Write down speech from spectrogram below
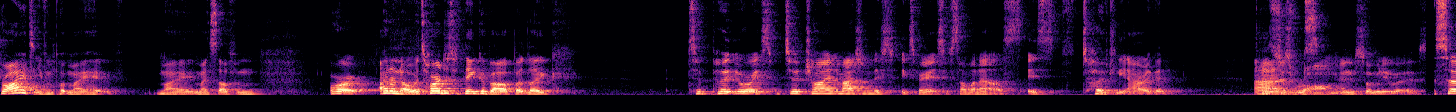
try to even put my my myself in or I don't know, it's hard to think about but like To put your ex- to try and imagine this experience of someone else is totally arrogant. and it's just wrong in so many ways. So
